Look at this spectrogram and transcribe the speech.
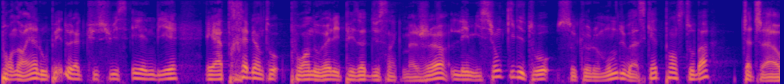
pour ne rien louper de l'actu suisse et NBA. Et à très bientôt pour un nouvel épisode du 5 majeur, l'émission qui dit tout ce que le monde du basket pense tout bas. Ciao, ciao.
